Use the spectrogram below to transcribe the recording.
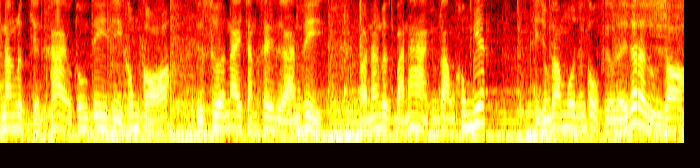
Năng lực triển khai của công ty thì không có. Từ xưa nay chẳng xây dự án gì và năng lực bán hàng chúng ta cũng không biết. Thì chúng ta mua những cổ phiếu đấy rất là rủi ro.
